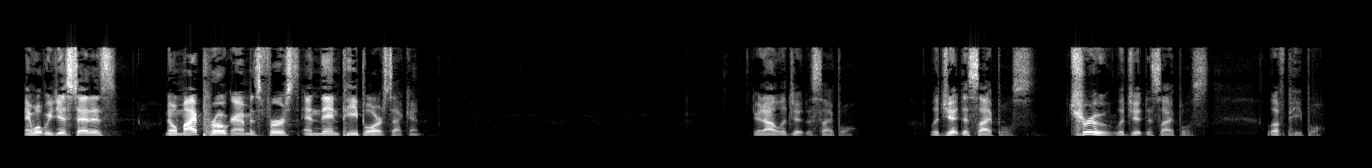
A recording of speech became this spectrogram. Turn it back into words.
And what we just said is, no, my program is first, and then people are second. You're not a legit disciple. Legit disciples, true legit disciples, love people.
